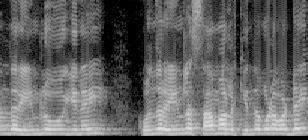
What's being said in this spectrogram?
అందరు ఇండ్లు ఊగినాయి కొందరు ఇండ్ల సామాన్లు కింద కూడా పడ్డాయి.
